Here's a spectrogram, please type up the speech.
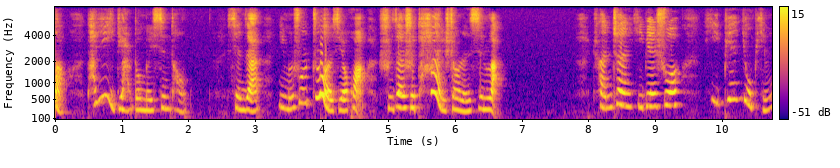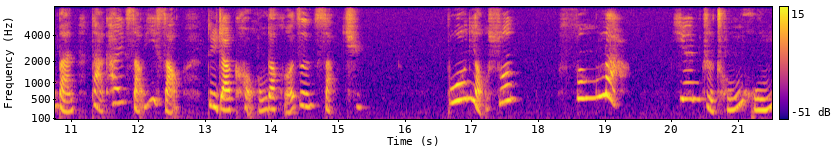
了，他一点都没心疼。现在你们说这些话，实在是太伤人心了。晨晨一边说，一边用平板打开扫一扫，对着口红的盒子扫去。玻尿酸、蜂蜡、胭脂虫红。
